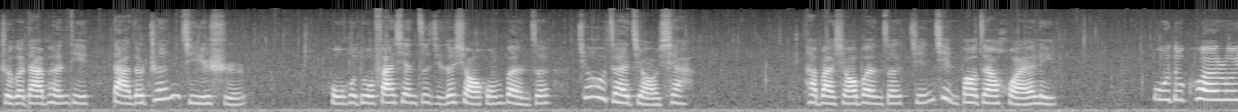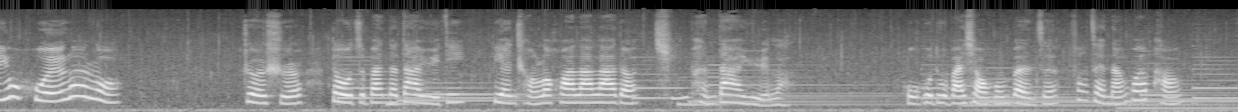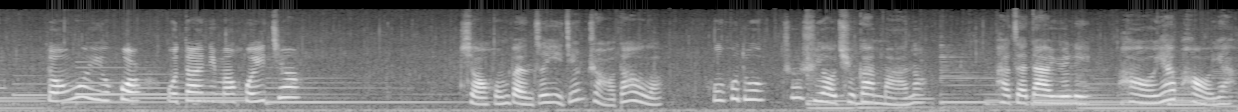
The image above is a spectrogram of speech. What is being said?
这个大喷嚏打得真及时。糊糊兔发现自己的小红本子就在脚下，他把小本子紧紧抱在怀里。我的快乐又回来了。这时，豆子般的大雨滴变成了哗啦啦的倾盆大雨了。糊糊涂把小红本子放在南瓜旁，等我一会儿，我带你们回家。小红本子已经找到了，糊糊涂这是要去干嘛呢？他在大雨里跑呀跑呀，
